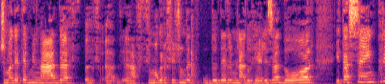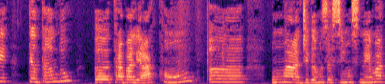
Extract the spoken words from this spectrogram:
de uma determinada a, filmografia de um de, de determinado realizador e está sempre tentando trabalhar com uma, digamos assim, um cinema,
